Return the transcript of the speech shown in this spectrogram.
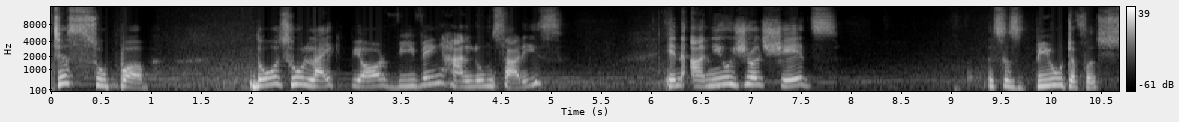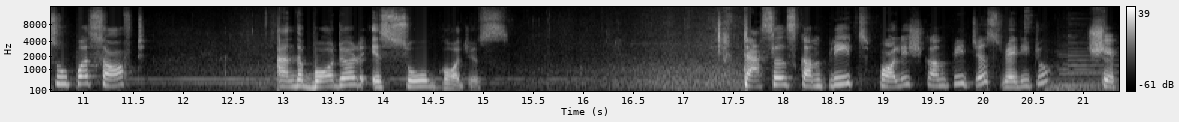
Just superb. Those who like pure weaving handloom saris in unusual shades. This is beautiful, super soft and the border is so gorgeous. Tassels complete, polish complete, just ready to ship.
